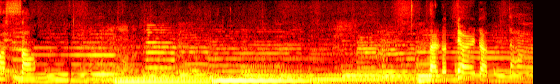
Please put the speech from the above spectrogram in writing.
왔어. 나 롯데 월드 왔다.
